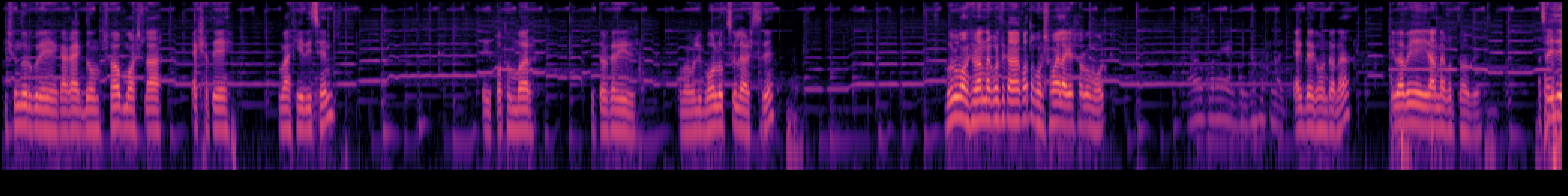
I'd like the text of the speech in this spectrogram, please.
কি সুন্দর করে কাকা একদম সব মশলা একসাথে মাখিয়ে দিচ্ছেন। এই প্রথমবার তরকারির, আমরা বলি বলক চলে আসছে। গরু মাংস রান্না করতে কাকা কতক্ষণ সময় লাগে সর্বমোট? এক দেড় ঘণ্টা না? এভাবে রান্না করতে হবে। আচ্ছা এই যে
